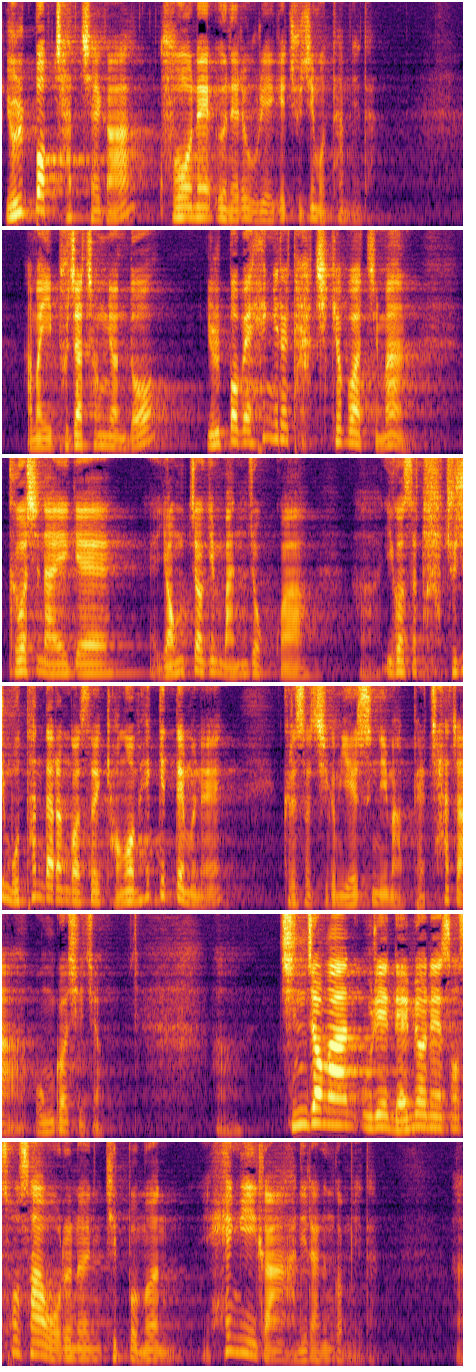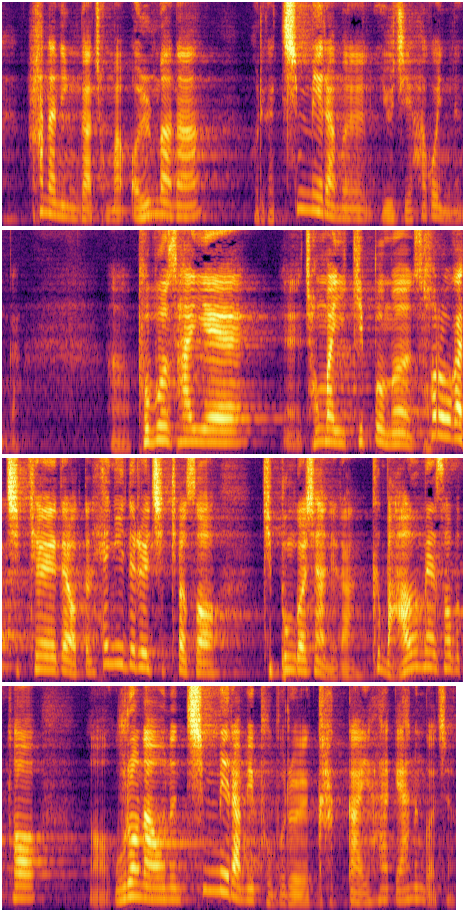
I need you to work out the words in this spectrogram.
율법 자체가 구원의 은혜를 우리에게 주지 못합니다. 아마 이 부자 청년도 율법의 행위를 다 지켜보았지만 그것이 나에게 영적인 만족과 아, 이것을 다 주지 못한다는 것을 경험했기 때문에 그래서 지금 예수님 앞에 찾아온 것이죠. 진정한 우리의 내면에서 솟아오르는 기쁨은 행위가 아니라는 겁니다. 하나님과 정말 얼마나 우리가 친밀함을 유지하고 있는가. 어, 부부 사이에 정말 이 기쁨은 서로가 지켜야 될 어떤 행위들을 지켜서 기쁜 것이 아니라 그 마음에서부터 어, 우러나오는 친밀함이 부부를 가까이 하게 하는 거죠.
